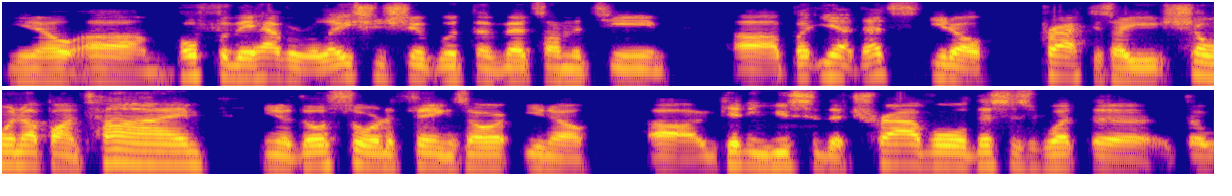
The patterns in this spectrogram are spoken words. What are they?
You know, um, hopefully they have a relationship with the vets on the team. Uh, but yeah, that's you know practice. Are you showing up on time? You know, those sort of things are you know uh, getting used to the travel. This is what the, the,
